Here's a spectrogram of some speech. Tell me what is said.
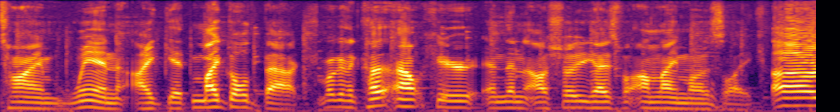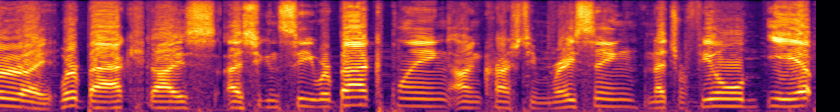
time when I get my gold back. We're to cut out here, and then I'll show you guys what online mode is like. Alright, we're back, guys. As you can see, we're back playing on Crash Team Racing, Nitro Fueled. Yep,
